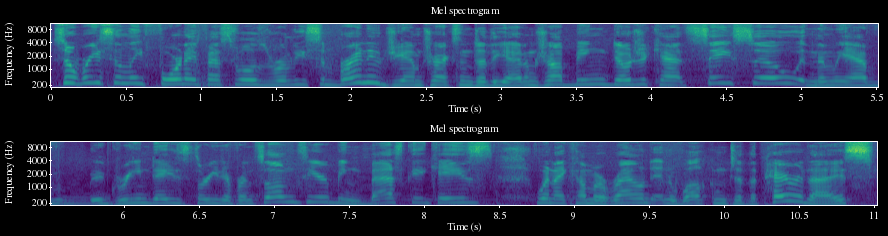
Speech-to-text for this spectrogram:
So recently, Fortnite Festival has released some brand new jam tracks into the item shop, being Doja Cat Say So, and then we have Green Day's three different songs here, being Basket Case, When I Come Around, and Welcome to the Paradise.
